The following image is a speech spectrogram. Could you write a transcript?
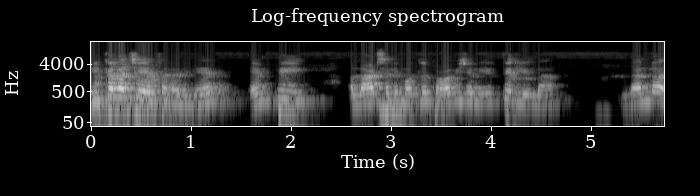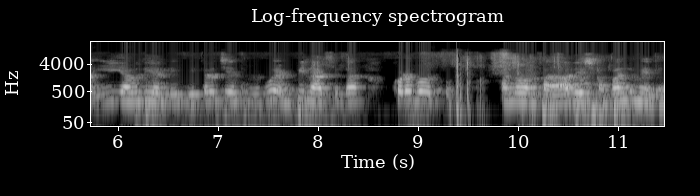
ವಿಕಲಚೇತನರಿಗೆ ಎಂ ಪಿ ಲಾಡ್ಸಲ್ಲಿ ಮೊದಲು ಪ್ರಾವಿಷನ್ ಇರ್ತಿರ್ಲಿಲ್ಲ. ನನ್ನ ಈ ಅವಧಿಯಲ್ಲಿ ವಿಕಲಚೇತನರಿಗೂ ಎಂ ಪಿ ಲಾಡ್ಸಿಂದ ಕೊಡಬಹುದು ಅನ್ನುವಂಥ ಆದೇಶ ಬಂದ ಮೇಲೆ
